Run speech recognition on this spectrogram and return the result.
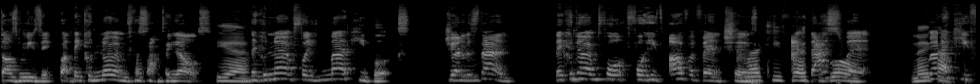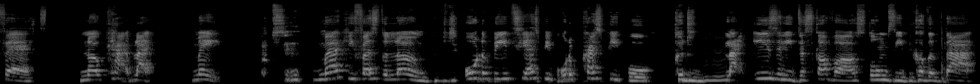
does music, but they could know him for something else. Yeah. They could know him for his Merky Books. Do you Mhm. understand? They could know him for for his other ventures. Merky Fest and that's well. where No cap. Merky Fest, no cap, like, mate, Merky Fest alone, all the BTS people, all the press people could Mhm. like easily discover Stormzy because of that,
